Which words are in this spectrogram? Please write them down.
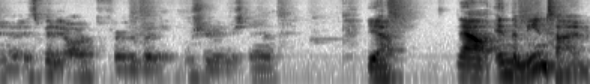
Yeah, it's been odd for everybody. I'm sure you understand. Yeah. Now, in the meantime,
